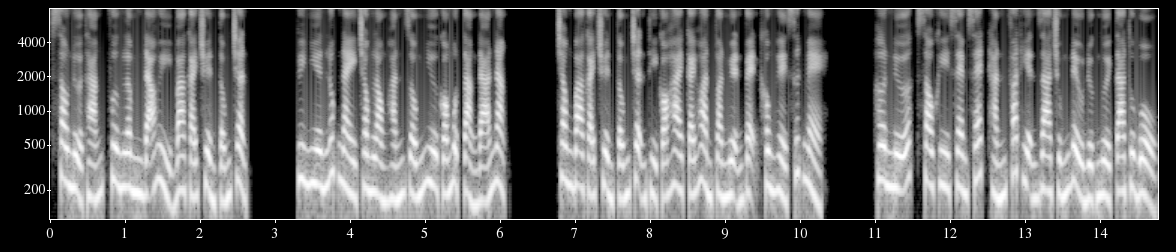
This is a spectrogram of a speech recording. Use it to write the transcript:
sau nửa tháng, Phương Lâm đã hủy ba cái truyền tống trận. Tuy nhiên lúc này trong lòng hắn giống như có một tảng đá nặng. Trong ba cái truyền tống trận thì có hai cái hoàn toàn nguyện vẹn không hề sứt mẻ. Hơn nữa, sau khi xem xét hắn phát hiện ra chúng đều được người ta tu bổ.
